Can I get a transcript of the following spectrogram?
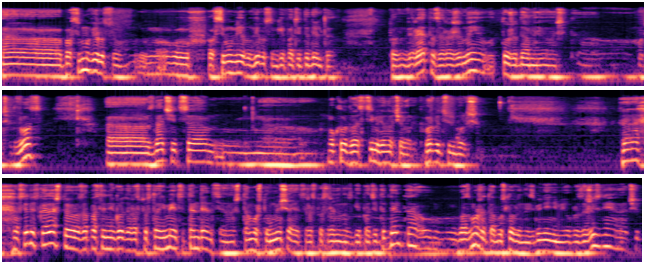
а, по всему вирусу, по всему миру вирусом гепатита дельта вероятно заражены, тоже данные значит, ВОЗ, значит, около 20 миллионов человек, может быть чуть больше. Следует сказать, что за последние годы распростран... имеется тенденция значит, к тому, что уменьшается распространенность гепатита дельта. Возможно, это обусловлено изменениями образа жизни значит,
